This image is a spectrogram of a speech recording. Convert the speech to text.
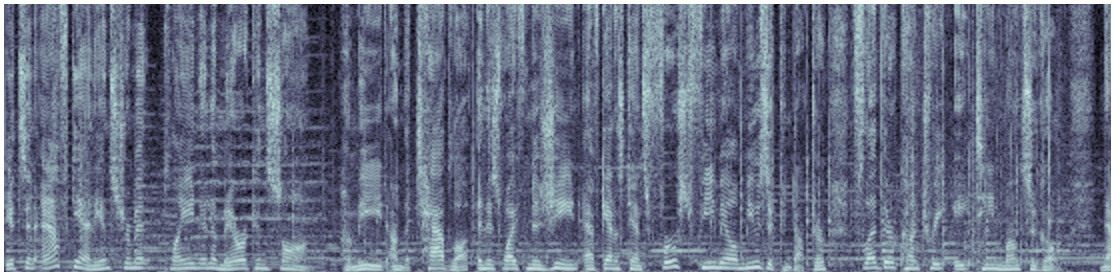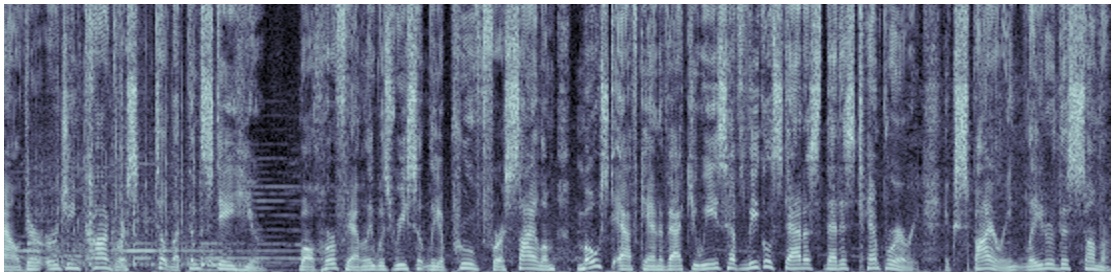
It's an Afghan instrument playing an American song. Hamid on the tabla and his wife Negin, Afghanistan's first female music conductor, fled their country 18 months ago. Now they're urging Congress to let them stay here. While her family was recently approved for asylum, most Afghan evacuees have legal status that is temporary, expiring later this summer.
